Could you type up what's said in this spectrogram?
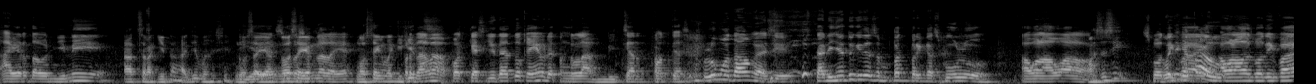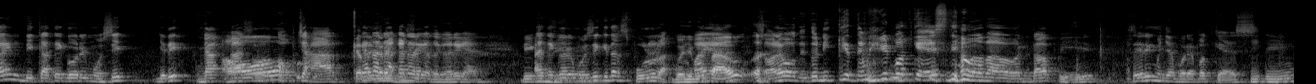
akhir tahun gini Terserah kita aja bahasnya. Nggak Iya, usah yang nggak usah yang lah ya. nggak usah yang lagi hits. Pertama, podcast kita tuh kayaknya udah tenggelam di chart podcast. Lu mau tahu nggak sih? Tadinya tuh kita sempat peringkat 10 awal-awal. Masa sih? Spotify. Awal-awal Spotify di kategori musik. Jadi nggak nggak Oh. top chart. Kan ada kan ada kategori kan. Di kategori Anjing. musik kita 10 lah. Aja baru Lumayan. tahu. Soalnya waktu itu dikit yang bikin podcast di awal tahun. Tapi seiring menjamurnya podcast, Mm-mm.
